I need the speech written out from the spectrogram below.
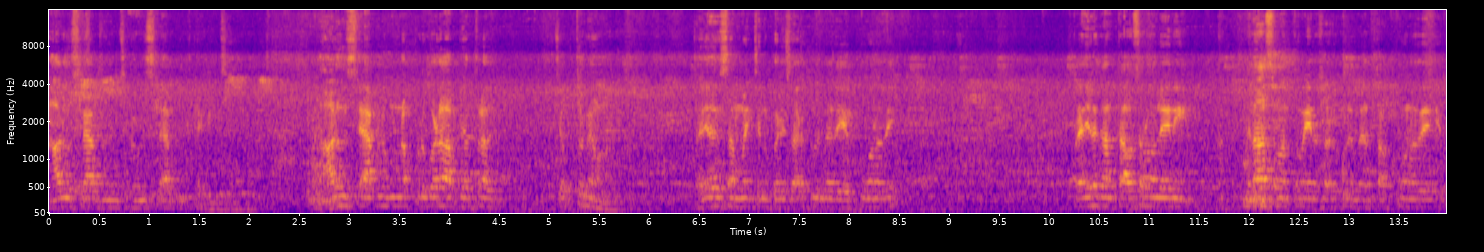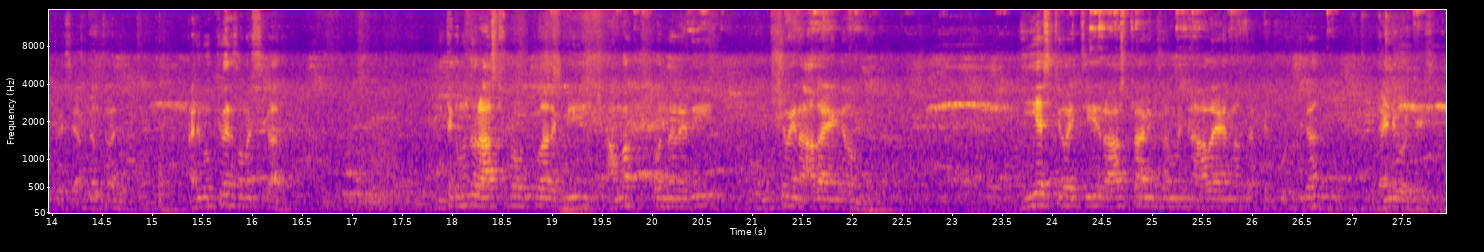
నాలుగు స్లాబ్ల నుంచి రెండు స్లాబ్లు తగ్గించారు. నాలుగు స్లాబ్లు ఉన్నప్పుడు కూడా అభ్యంతరాలు చెప్తూనే ఉన్నాయి ప్రజలకు సంబంధించిన కొన్ని సరుకుల మీద ఎక్కువ ఉన్నది. ప్రజలకు అంత అవసరం లేని విలాసవంతమైన సరుకులు మీద తక్కువ ఉన్నది అని చెప్పేసి అభ్యంతరాలు అది ముఖ్యమైన సమస్య కాదు. ఇంతకుముందు రాష్ట్ర ప్రభుత్వాలకి అమ్మక పొందనేది అనేది ఒక ముఖ్యమైన ఆదాయంగా ఉంది. జిఎస్టీ వచ్చి రాష్ట్రానికి సంబంధించిన ఆదాయాన్ని అంతటి పూర్తిగా దండి కొట్టేసింది.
